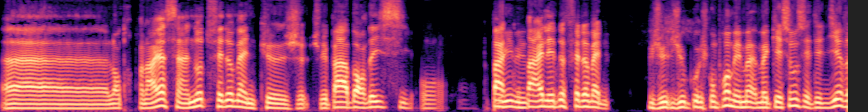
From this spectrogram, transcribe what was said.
L'entrepreneuriat, c'est un autre phénomène que je ne vais pas aborder ici. On ne peut pas comparer les deux phénomènes. Je, je, comprends, mais ma, question, c'était de dire,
